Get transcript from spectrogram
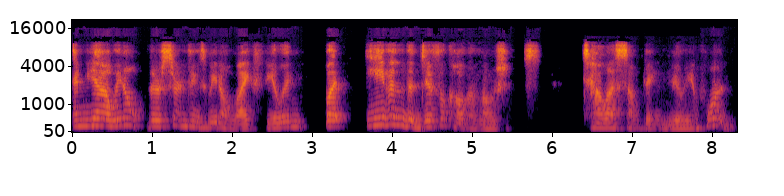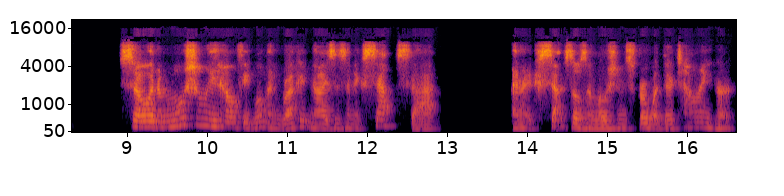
And yeah we don't there are certain things we don't like feeling but even the difficult emotions tell us something really important so an emotionally healthy woman recognizes and accepts that and accepts those emotions for what they're telling her.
